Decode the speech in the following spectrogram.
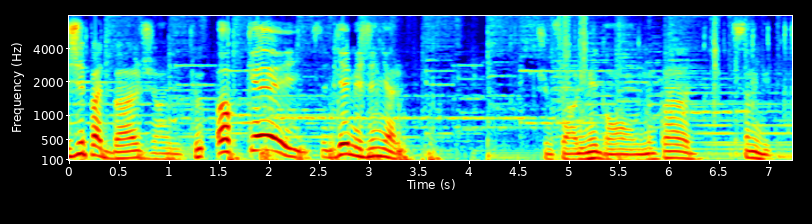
J'ai pas de balles, j'ai rien du tout. Ok Cette game est géniale. Je vais me faire allumer dans même pas 5 minutes.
